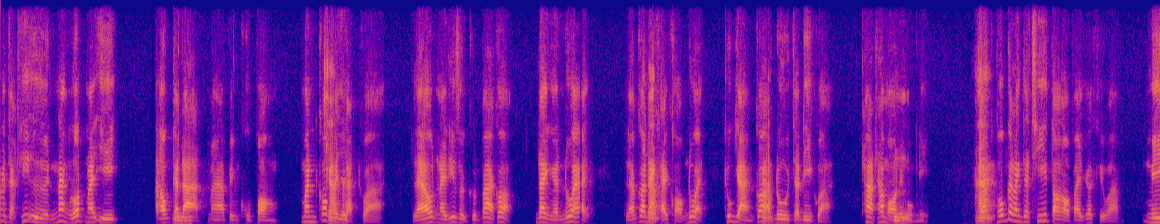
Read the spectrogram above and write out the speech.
มาจากที่อื่นนั่งรถมาอีก เอากระดาษมาเป็นคูปอง มันก็ครับประหยัดกว่า แล้วในที่สุดคุณป้าก็ได้เงินด้วย แล้วก็ได้ครับขายของด้วย ทุกอย่างก็ครับดูจะดีกว่า ถ้าถ้ามองในอืมมุมนี้ฮะแต่ผมกำลังจะชี้ต่อไปก็คือว่า มี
